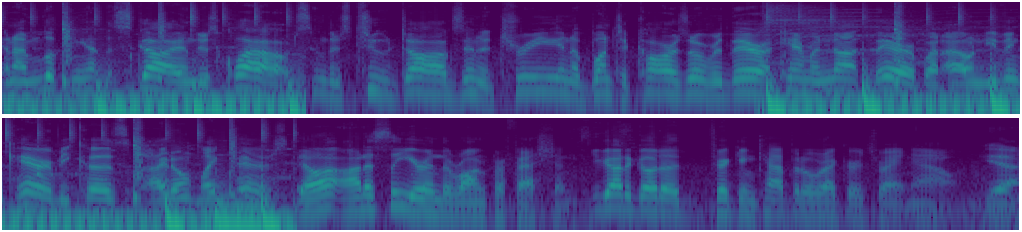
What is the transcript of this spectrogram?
and I'm looking at the sky, and there's clouds, and there's two dogs in a tree, and a bunch of cars over there. A camera not there, but I don't even care because I don't like pears. Dylan, honestly, you're in the wrong profession. You got to go to freaking Capitol Records right now. Yeah,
